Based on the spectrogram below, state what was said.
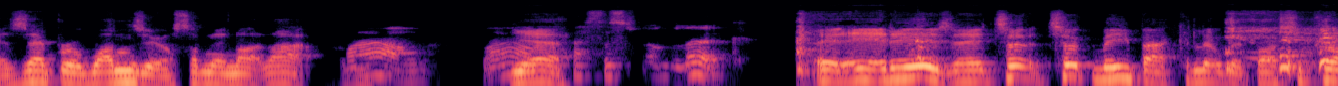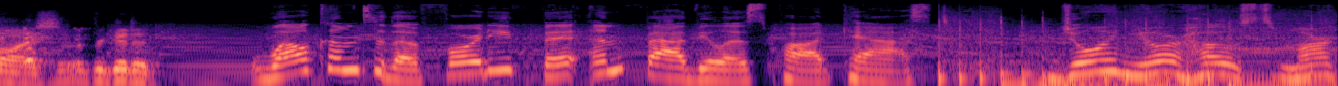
a zebra onesie or something like that. Wow. Wow. Yeah. That's a strong look. It, it is. It took took me back a little bit by surprise at the beginning. Welcome to the 40 Fit and Fabulous podcast. Join your host, Mark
